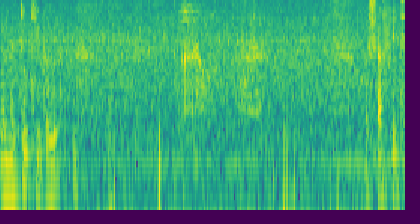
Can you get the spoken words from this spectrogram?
même un tout petit peu. Recherche fuite.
